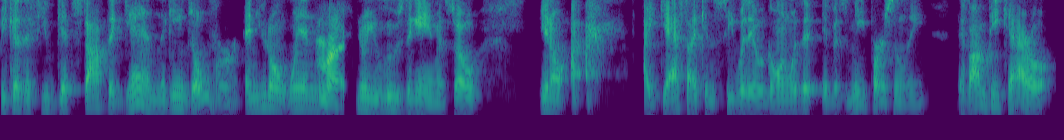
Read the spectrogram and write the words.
because if you get stopped again, the game's over and you don't win. Right. You know, you lose the game. And so, you know, I, I guess I can see where they were going with it. If it's me personally, if I'm Pete Carroll,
